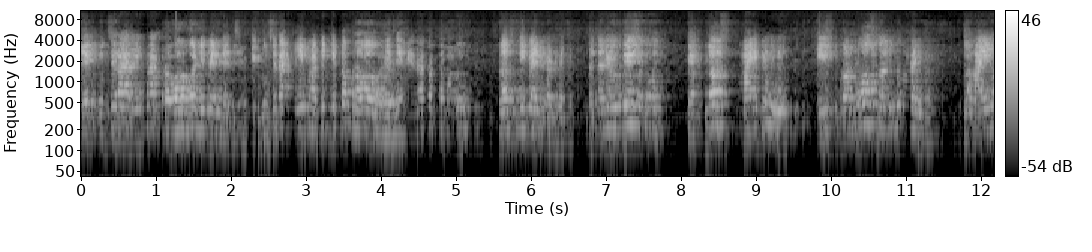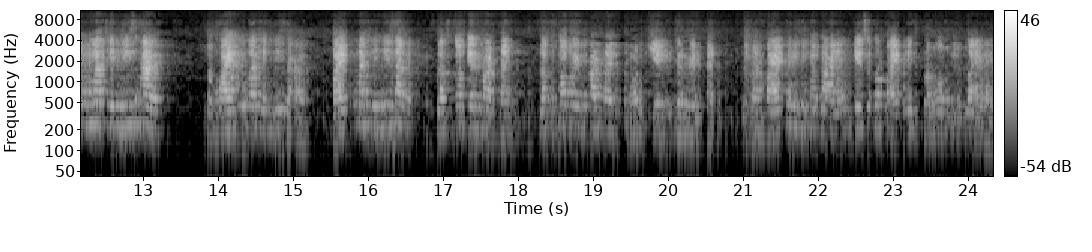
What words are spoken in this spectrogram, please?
એ ગુજરા એકના પ્રવાહ પર ડિપેન્ડન્ટ છે કે ગુજરા એ માંથી કેટલો પ્રવાહ વહે છે એના પર તમારું ફ્લક્સ ડિપેન્ડ કરશે તો તમે એવું કહી શકો કે ફ્લક્સ phi2 is proportional to i1 જો i1 માં ચેન્જીસ આવે તો phi2 માં ચેન્જીસ આવે phi2 માં ચેન્જીસ આવે ફ્લક્સ નો ફેરફાર થાય ફ્લક્સ નો ફેરફાર થાય તો EMF જનરેટ થાય તમે phi2 is equal to i1 કહી શકો phi2 is proportional to i1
